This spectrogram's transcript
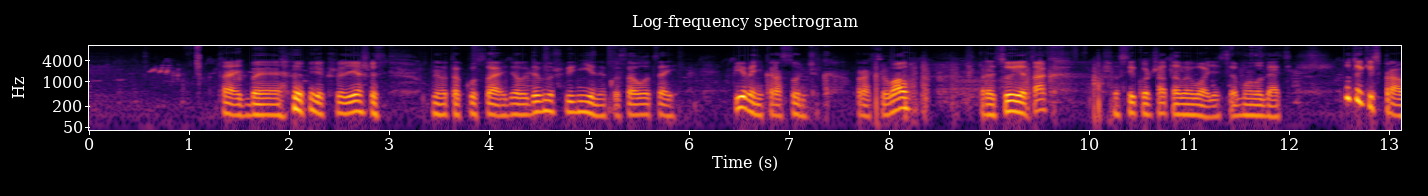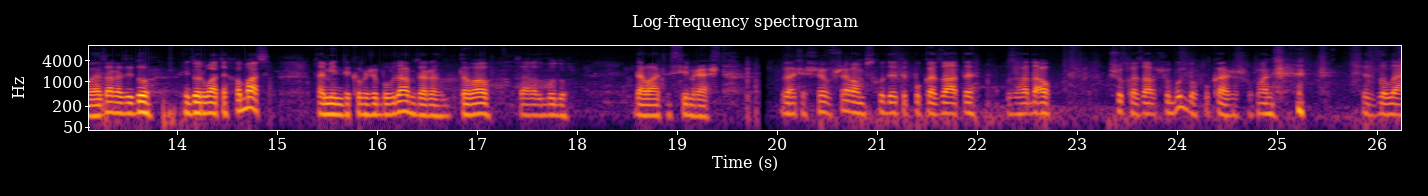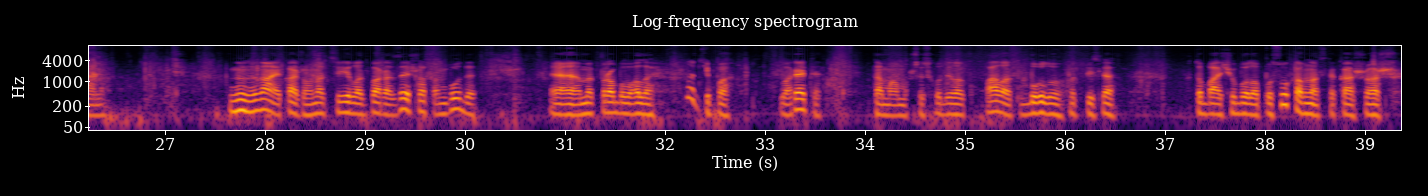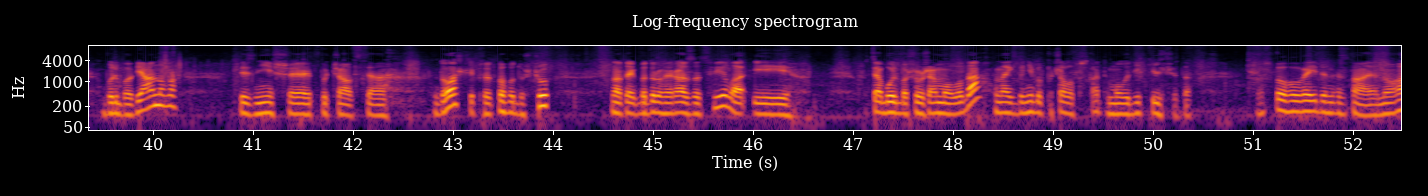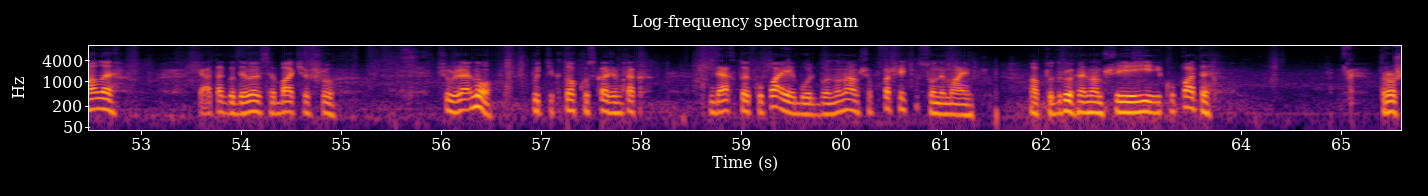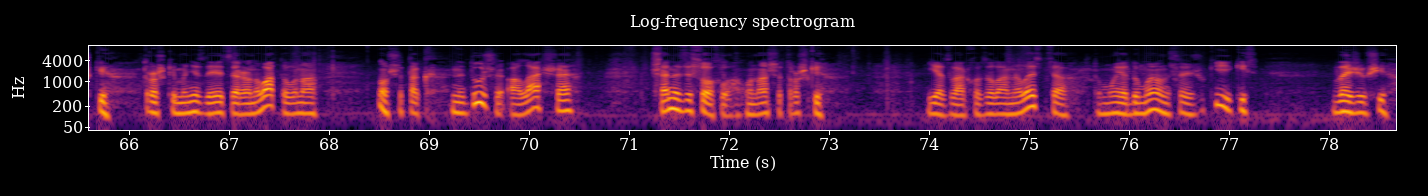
Та якби, якщо є щось, вони отак кусають. Але дивно, що він її не кусав оцей півень, красунчик. Працював, працює так, що всі курчата виводяться, молодець. Ну такі справи. Зараз йду, йду рвати хабас. Там індикам вже був дам, зараз давав, зараз буду давати всім решта. Вирішив ще вам сходити показати. Згадав, що казав, що бульба покаже, що в мене ще зелена. Ну не знаю, кажу, вона цвіла два рази, що там буде. Е, ми пробували, ну, типу, варити. Там мама щось ходила, купала, то було от після, хто бачив, була посуха в нас така, що аж бульба в'янула. Пізніше почався дощ, і після того дощу вона так якби другий раз зацвіла і ця бульба, що вже молода, вона якби ніби почала пускати молоді кільчата. Що з того вийде, не знаю. Ну але я так дивився, бачив, що, що вже ну, по тіктоку, скажімо так, дехто купає бульбу, але нам ще по-перше часу немає. А по-друге, нам ще її і купати. Трошки, трошки мені здається, ранувато. Вона ну, ще так не дуже, але ще, ще не зісохла. Вона ще трошки є зверху зелене листя, тому я думаю, вон ще й жуки якісь виживші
